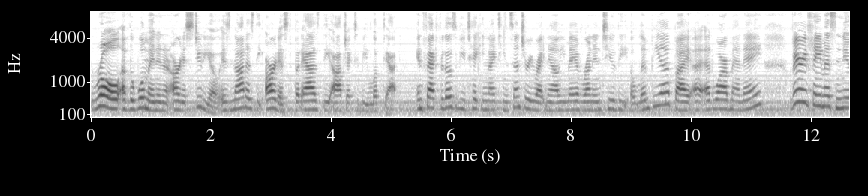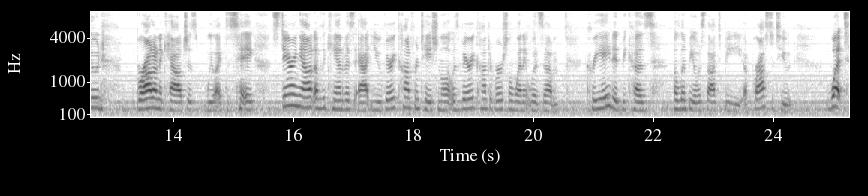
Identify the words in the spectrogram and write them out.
role of the woman in an artist studio, is not as the artist, but as the object to be looked at. In fact, for those of you taking 19th century right now, you may have run into the Olympia by uh, Edouard Manet, very famous nude brought on a couch, as we like to say, staring out of the canvas at you, very confrontational. It was very controversial when it was um, created because Olympia was thought to be a prostitute. What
